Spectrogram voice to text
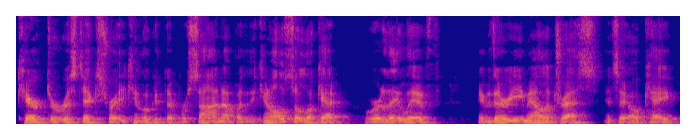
characteristics, right? You can look at their persona, but you can also look at where do they live, maybe their email address, and say, okay,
